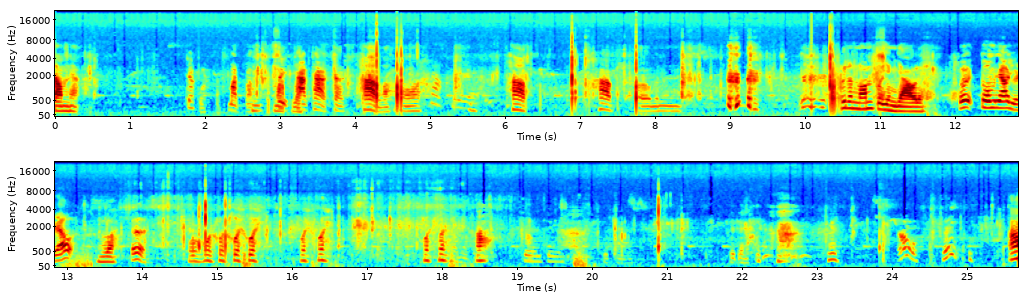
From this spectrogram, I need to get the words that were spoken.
ดำๆเนี่ยจักวะหมัดปะหมัดเหรอถากถากถากทากเหรออ๋อทากทากเออมัน เฮ้ยแล้วน้อนตัวอย่างยาวเลยเฮ้ยตัวมันยาวอยู่แล้วนี่วะเออโอ้ยโอ้ยโอ้ยโอ้ยโอ้ยโอ้ยโอ้ยโอ้ยโอ้ยเอาเอ้าเฮ้ยเอา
